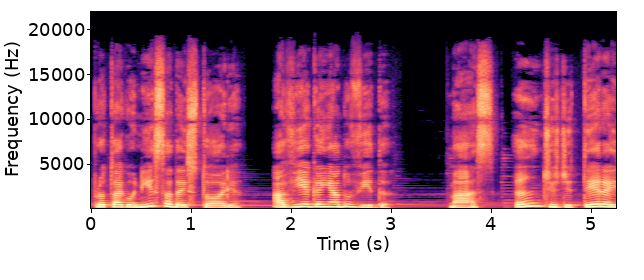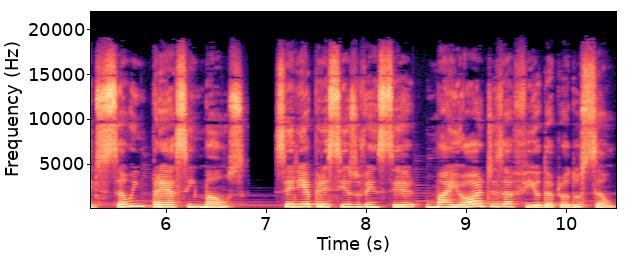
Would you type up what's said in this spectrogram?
protagonista da história, havia ganhado vida. Mas, antes de ter a edição impressa em mãos, seria preciso vencer o maior desafio da produção:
